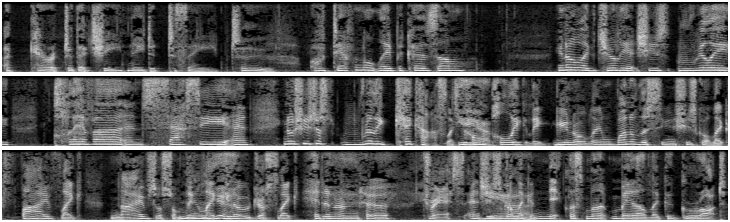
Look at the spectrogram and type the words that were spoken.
a character that she needed to see too. Oh, definitely, because um, you know, like Juliette, she's really clever and sassy, and you know, she's just really kick-ass, like Yeah. completely. You know, in one of the scenes, she's got like five like knives or something, like you know, just like hidden on her dress, and she's got like a necklace ma- made of like a garrote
